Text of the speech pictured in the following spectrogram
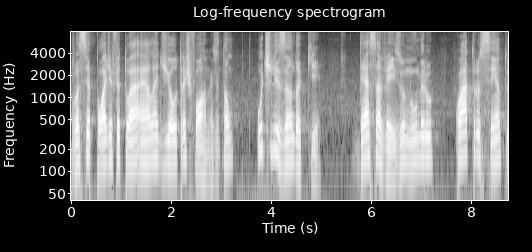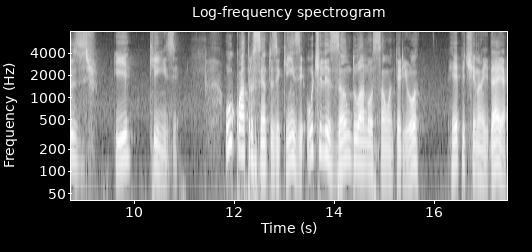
Você pode efetuar ela de outras formas. Então, utilizando aqui, dessa vez, o número 415. O 415, utilizando a noção anterior, repetindo a ideia,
